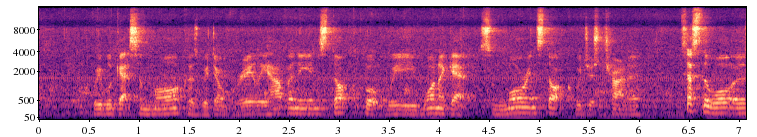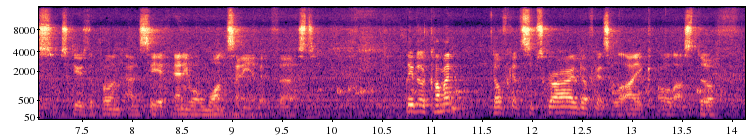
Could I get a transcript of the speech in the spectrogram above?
we will get some more because we don't really have any in stock, but we want to get some more in stock. We're just trying to test the waters, excuse the pun, and see if anyone wants any of it first. Leave a comment, don't forget to subscribe, don't forget to like, all that stuff,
